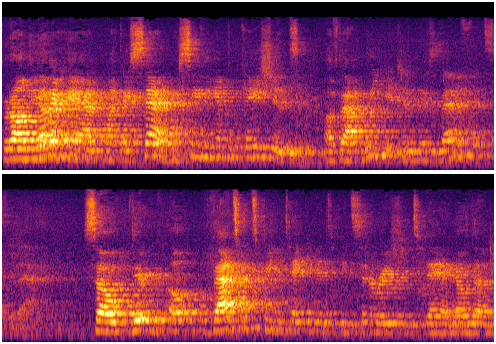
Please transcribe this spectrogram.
But on the other hand, like I said, we see the implications of that leakage and there's benefits. So there, uh, that's what's being taken into consideration today. I know the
